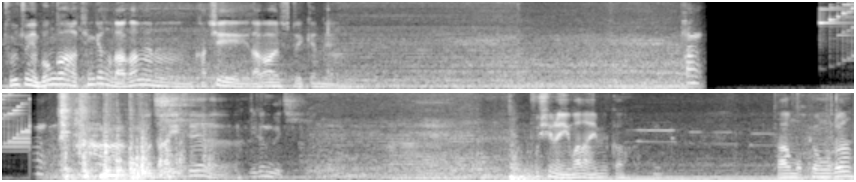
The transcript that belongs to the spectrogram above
둘 중에 뭔가 하나 튕겨서 나가면은 같이 나갈 수도 있겠네요. 팡. 아, 나이스. 이런 거지 푸시는 이만 아닙니까? 다음 목표물은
